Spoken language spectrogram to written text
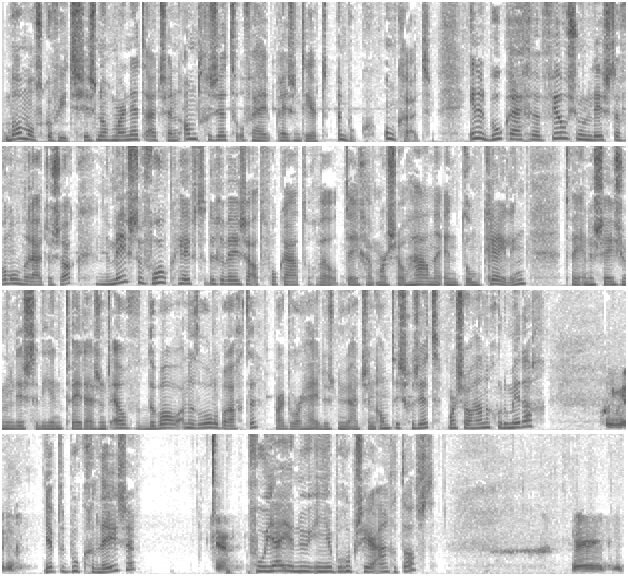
Bram Moskowitz is nog maar net uit zijn ambt gezet of hij presenteert een boek, Onkruid. In het boek krijgen veel journalisten van onderuit de zak. De meeste wrok heeft de gewezen advocaat toch wel tegen Marcel Hane en Tom Kreling. Twee NRC-journalisten die in 2011 de bal aan het rollen brachten. Waardoor hij dus nu uit zijn ambt is gezet. Marcel Hane, goedemiddag. Goedemiddag. Je hebt het boek gelezen. Ja. Voel jij je nu in je beroep zeer aangetast? Nee, ik,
